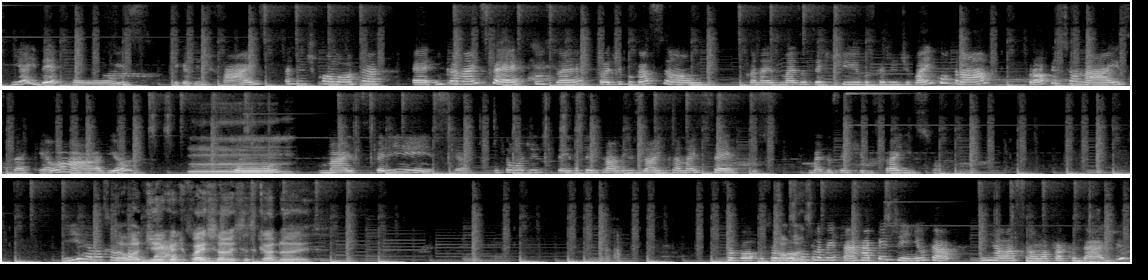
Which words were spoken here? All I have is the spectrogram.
E aí depois, o que, que a gente faz? A gente coloca é, em canais certos, né, para divulgação, canais mais assertivos que a gente vai encontrar profissionais daquela área com mais experiência. Então a gente tenta centralizar em canais certos, mais assertivos para isso. E em relação Dá uma dica de quais são esses canais. Só vou, só vou complementar rapidinho, tá? Em relação à faculdade.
